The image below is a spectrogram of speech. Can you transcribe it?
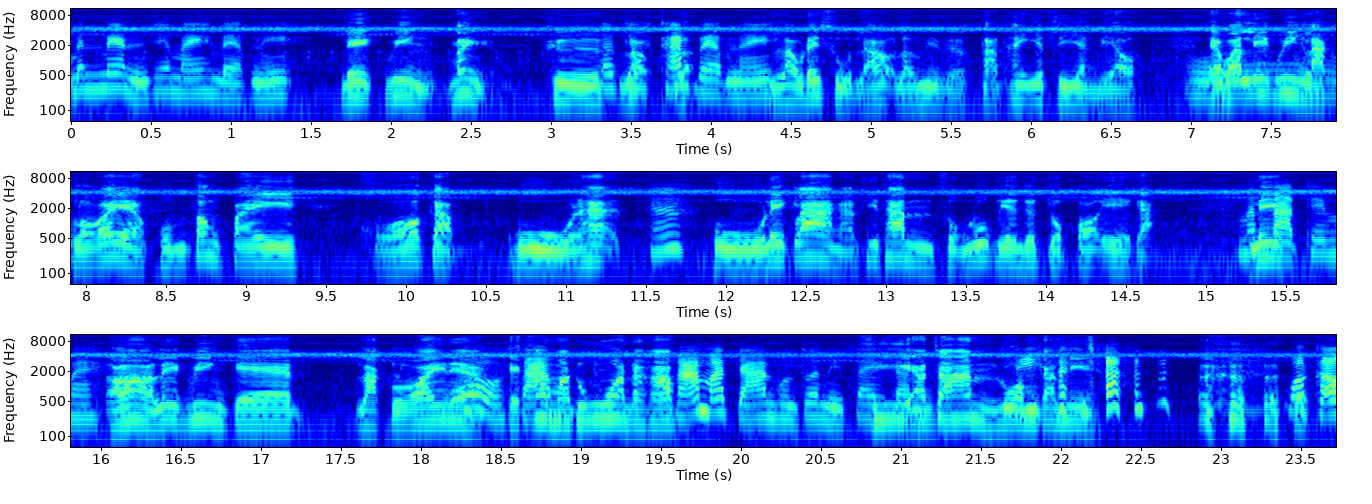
แม่นๆใช่ไหมแบบนี้เลขวิ่งไม่คือเราจะเราคัดแบบไหนเราได้สูตรแล้ว เรานี่เดี๋ยวตัดให้ FC อย่างเดียว โอ้แต่ว่าเลขวิ่งหลักร้อยอะผมต้องไปขอกับปู่นะฮะ ฮะปู่เลขล่างอะที่ท่านส่งลูกเรียนจนจบปอเอกอะ มาเลขตัดใช่ไหม อ่าเลขวิ่งแกหลักร้อยเนี่ยโอ้แกเข้าสาม มาทุกงวดนะครับสามอาจารย์ผลตัวนี้ใส่สี่กันอาจารย์รวมกันนี่ สี่อาจารย์ว่าเขา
